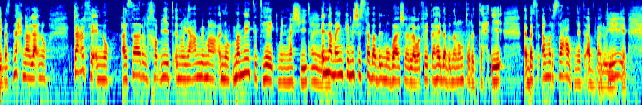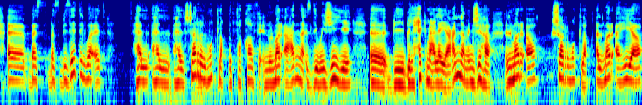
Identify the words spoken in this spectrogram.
100% بس نحن لأنه بتعرفي إنه آثار الخبيط إنه يا عمي ما إنه ما ماتت هيك من مشي. إيه. إنما يمكن مش السبب المباشر لوفاتها. هيدا بدنا ننطر التحقيق. بس أمر صعب نتقبله أكيد. يمكن. آه، بس بس بذات الوقت هل هل هالشر المطلق بالثقافة إنه المرأة عندنا ازدواجية آه، بالحكم عليها؟ عندنا من جهة المرأة شر مطلق. المرأة هي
